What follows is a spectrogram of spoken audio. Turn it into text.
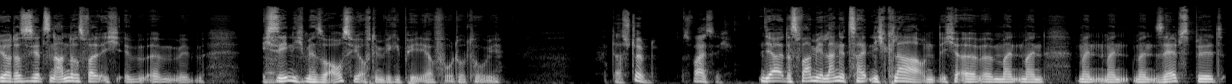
Ja, das ist jetzt ein anderes, weil ich, äh, äh, ich sehe nicht mehr so aus wie auf dem Wikipedia-Foto, Tobi. Das stimmt, das weiß ich. Ja, das war mir lange Zeit nicht klar und ich, äh, mein, mein, mein, mein, mein Selbstbild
